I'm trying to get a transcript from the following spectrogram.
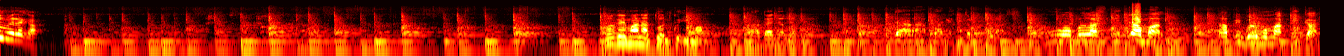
Itu mereka. Bagaimana Tuanku Imam? Badannya lemah. Darah banyak terkuras. 12 tikaman, tapi belum mematikan.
